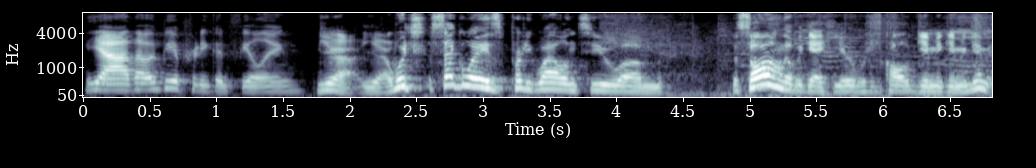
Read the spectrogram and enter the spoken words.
Yeah, that would be a pretty good feeling. Yeah, yeah. Which segues pretty well into um, the song that we get here, which is called "Gimme, Gimme, Gimme."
